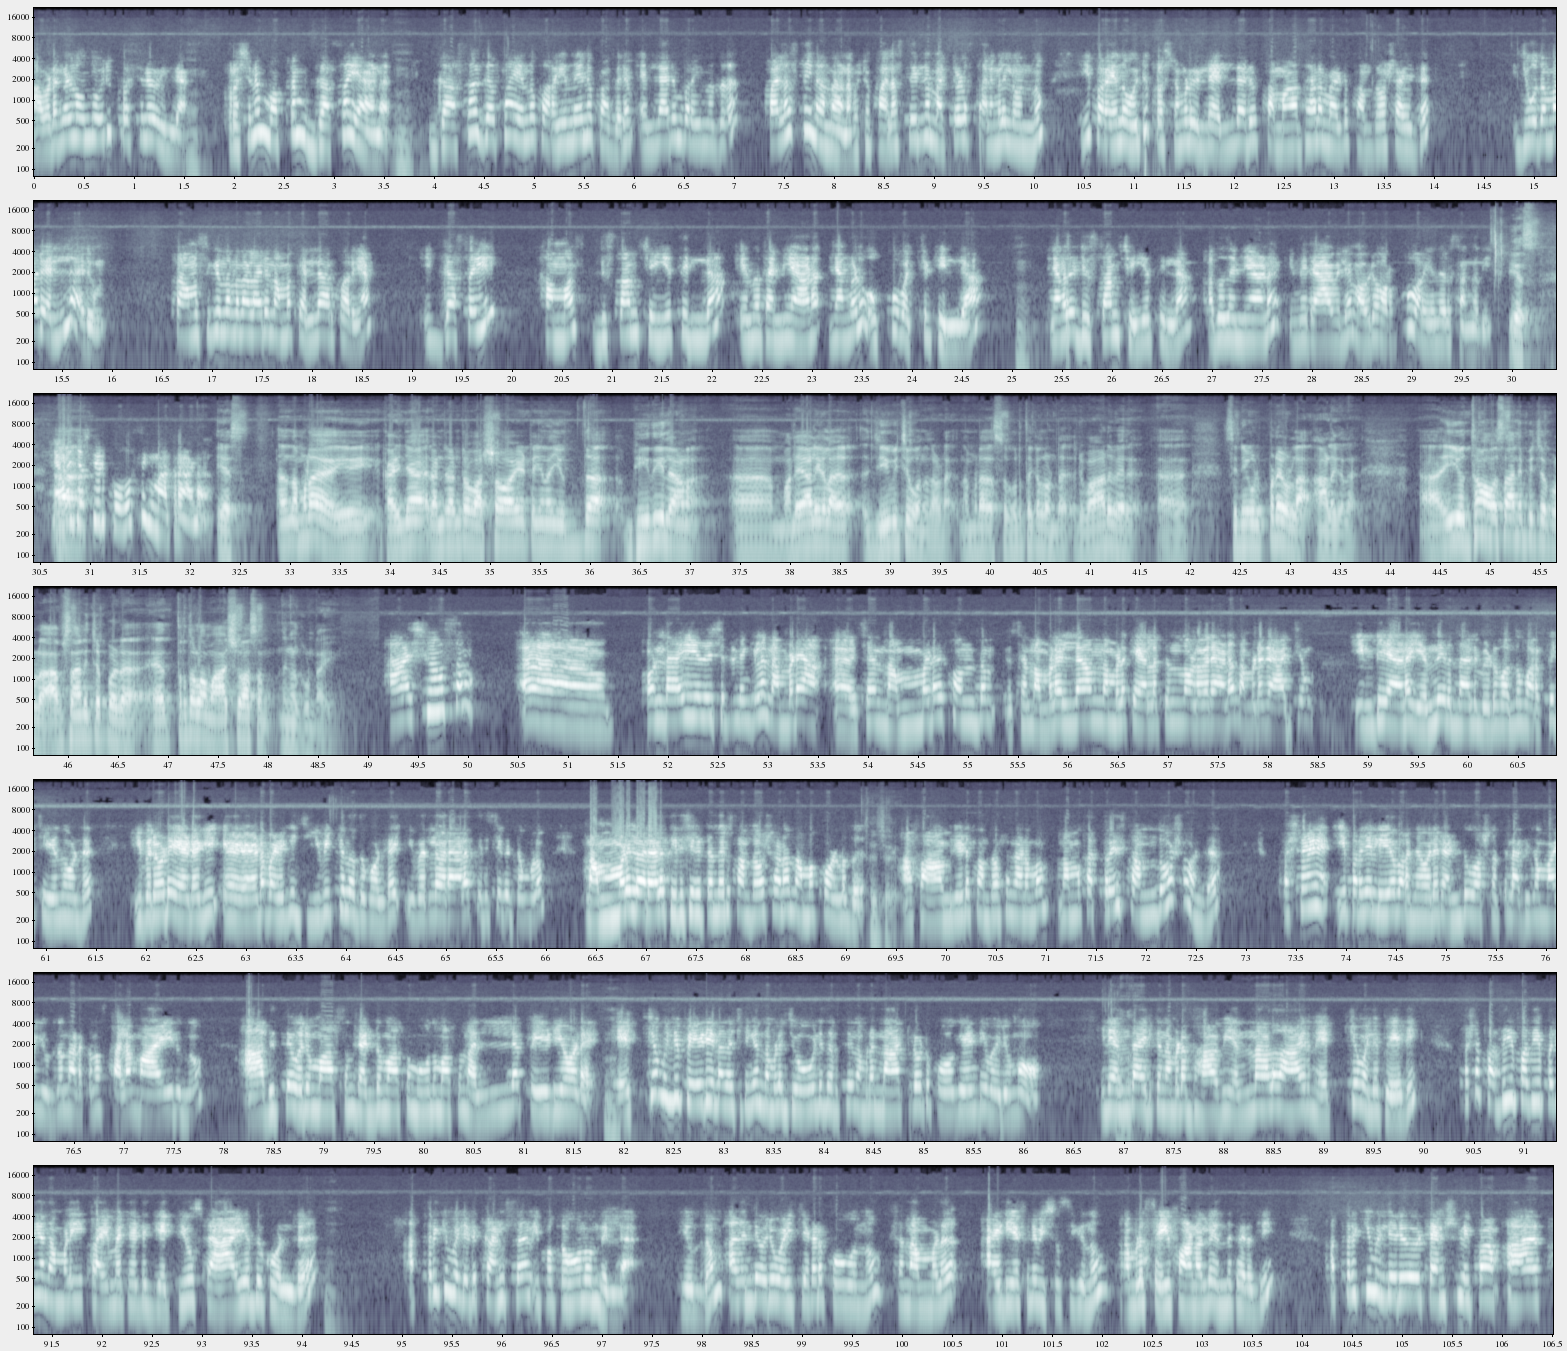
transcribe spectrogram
അവിടങ്ങളിലൊന്നും ഒരു പ്രശ്നവും ഇല്ല. പ്രശ്നം മൊത്തം ഗസയാണ്. ഗസ ഗസ എന്ന് പറയുന്നതിന് പകരം എല്ലാരും പറയുന്നത് പലസ്തീൻ എന്നാണ്. പക്ഷെ പലസ്തീനിലെ മറ്റുള്ള സ്ഥലങ്ങളിലൊന്നും ഈ പറയുന്ന ഒരു പ്രശ്നങ്ങളും ഇല്ല. എല്ലാവരും സമാധാനമായിട്ട് സന്തോഷമായിട്ട് ജൂതന്മാരും എല്ലാവരും താമസിക്കുന്നുള്ള കാര്യം നമുക്ക് എല്ലാവർക്കും അറിയാം. ഈ ഗസയിൽ ഹമാസ് ഡിസാം ചെയ്യത്തില്ല എന്ന് തന്നെയാണ് ഞങ്ങൾ ഒപ്പുവച്ചിട്ടില്ല. ഞങ്ങൾ ഡിസാം ചെയ്യത്തില്ല. അത് തന്നെയാണ് ഇന്ന് രാവിലെ അവർ ഉറപ്പ് പറയുന്ന ഒരു സംഗതി. ഞങ്ങൾ ജസ്റ്റ് ഒരു പോസിംഗ് മാത്രമാണ് നമ്മുടെ ഈ കഴിഞ്ഞ രണ്ട് രണ്ടര വർഷമായിട്ട് ഇങ്ങനെ യുദ്ധ ഭീതിയിലാണ് മലയാളികൾ ജീവിച്ചു പോകുന്നത് അവിടെ. നമ്മുടെ സുഹൃത്തുക്കളുണ്ട് ഒരുപാട് പേര് സിനി ഉൾപ്പെടെയുള്ള ആളുകൾ ഈ യുദ്ധം അവസാനിപ്പിച്ചപ്പോൾ അവസാനിച്ചപ്പോൾ എത്രത്തോളം ആശ്വാസം നിങ്ങൾക്കുണ്ടായി? ആശ്വാസം ഉണ്ടായി എന്ന് വെച്ചിട്ടുണ്ടെങ്കിൽ നമ്മുടെ നമ്മുടെ സ്വന്തം നമ്മളെല്ലാം നമ്മൾ കേരളത്തിൽ നിന്നുള്ളവരാണ് നമ്മുടെ രാജ്യം ഇന്ത്യയാണ് എന്നിരുന്നാലും ഇവിടെ വന്ന് വർക്ക് ചെയ്യുന്നതുകൊണ്ട് ഇവരോട് ഇടകി ഇടപഴകി ജീവിക്കുന്നത് കൊണ്ട് ഇവരിൽ ഒരാളെ തിരിച്ചു കിട്ടുമ്പോഴും നമ്മളിൽ ഒരാളെ തിരിച്ചു കിട്ടുന്ന ഒരു സന്തോഷമാണ് നമുക്കുള്ളത്. ആ ഫാമിലിയുടെ സന്തോഷം കാണുമ്പോൾ നമുക്ക് അത്രയും സന്തോഷമുണ്ട്. പക്ഷേ ഈ പറഞ്ഞ ലിയോ പറഞ്ഞ പോലെ രണ്ടു വർഷത്തിലധികമായി യുദ്ധം നടക്കുന്ന സ്ഥലമായിരുന്നു. ആദ്യത്തെ ഒരു മാസം രണ്ടു മാസം മൂന്ന് മാസം നല്ല പേടിയോടെ. ഏറ്റവും വലിയ പേടി എന്താണെന്ന് വെച്ചിട്ടുണ്ടെങ്കിൽ നമ്മൾ ജോലി നിർത്തി നമ്മുടെ നാട്ടിലോട്ട് പോകേണ്ടി വരുമോ? ഇനി എന്തായിരിക്കും നമ്മുടെ ഭാവി എന്നുള്ളതായിരുന്നു ഏറ്റവും വലിയ പേടി. പക്ഷെ പതിയെ പതിയെ പതിയെ നമ്മൾ ഈ ക്ലൈമറ്റ് ആയിട്ട് ഗെറ്റ് യൂസ്ഡ് ആയത് കൊണ്ട് അത്രയ്ക്കും വലിയൊരു കൺസേൺ ഇപ്പൊ തോന്നുന്നില്ല. യുദ്ധം അതിന്റെ ഒരു വഴിക്കേക്കടെ പോകുന്നു. പക്ഷെ നമ്മൾ ഐ ഡി എഫിനെ വിശ്വസിക്കുന്നു. നമ്മൾ സേഫ് ആണല്ലോ എന്ന് കരുതി. അത്രയ്ക്കും വലിയൊരു ടെൻഷൻ ഇപ്പൊ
